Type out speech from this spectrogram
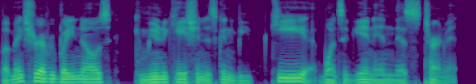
But make sure everybody knows communication is going to be key once again in this tournament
